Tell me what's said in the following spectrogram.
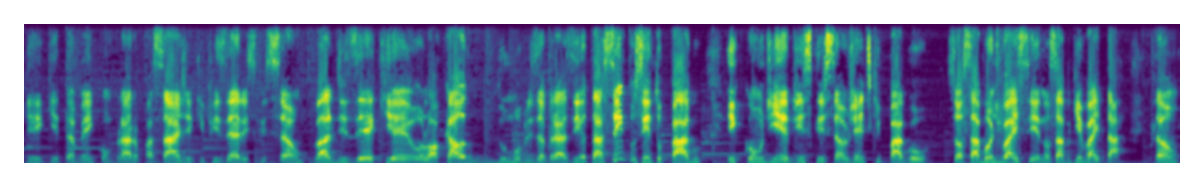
que, que também compraram passagem, que fizeram inscrição. Vale dizer que o local do Mobiliza Brasil está 100% pago e com dinheiro de inscrição. Gente que pagou. Só sabe onde vai ser, não sabe quem vai estar. Tá. Então,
